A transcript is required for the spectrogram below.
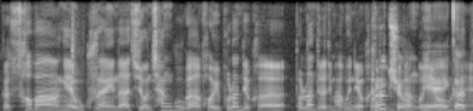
그러니까 서방의 우크라이나 지원 창구가 거의 폴란드 역할, 폴란드가 지금 하고 있는 역할이기도 그렇죠. 한 거죠. 예, 그러니까 네.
